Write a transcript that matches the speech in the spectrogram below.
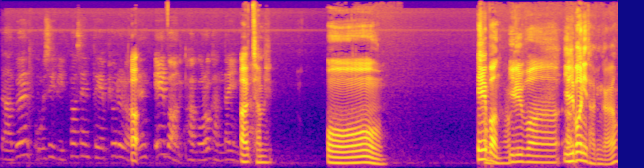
정답은 52%의 표를 아. 얻은 1번 과거로 간다입니다. 아 잠시. 오. 1번. 정답. 1번. 1번이 답인가요?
